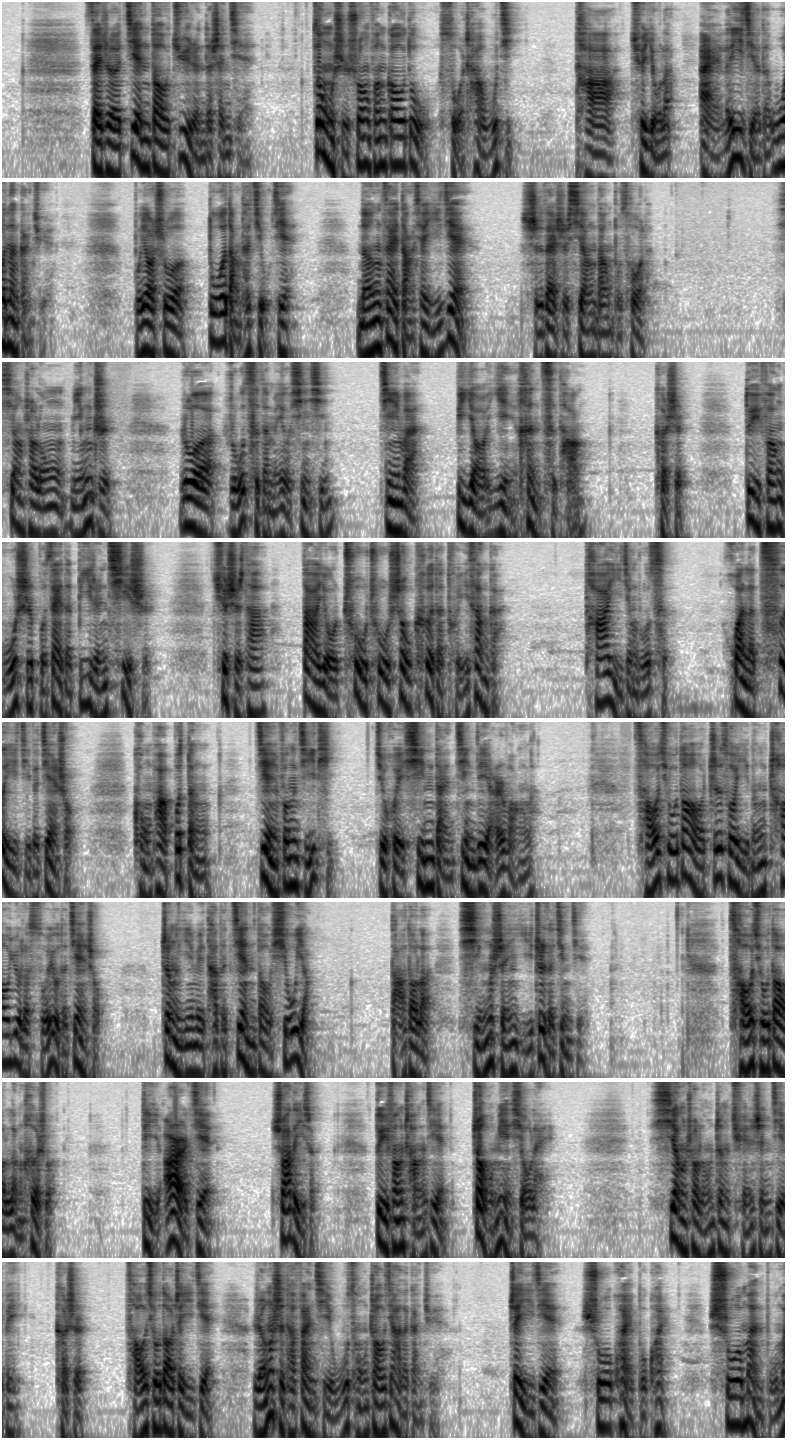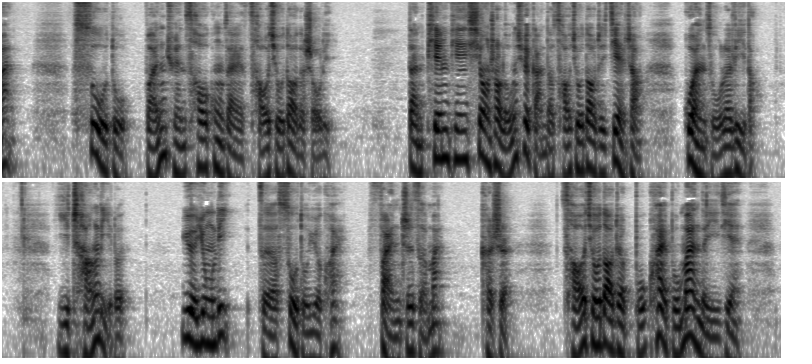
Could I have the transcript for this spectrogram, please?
在这剑道巨人的身前，纵使双方高度所差无几，他却有了矮了一截的窝囊感觉。不要说多挡他九箭，能再挡下一箭，实在是相当不错了。项少龙明知，若如此的没有信心，今晚必要饮恨此堂。可是，对方无时不在的逼人气势，却使他大有处处受克的颓丧感。他已经如此，换了次一级的剑手，恐怕不等剑锋集体，就会心胆尽裂而亡了。曹秋道之所以能超越了所有的剑手，正因为他的剑道修养达到了形神一致的境界。曹秋道冷喝说：“第二剑！”唰的一声，对方长剑照面削来。项少龙正全神戒备，可是曹秋道这一剑仍使他泛起无从招架的感觉。这一剑说快不快。说慢不慢，速度完全操控在曹秋道的手里，但偏偏项少龙却感到曹秋道这剑上灌足了力道。以常理论，越用力则速度越快，反之则慢。可是曹秋道这不快不慢的一剑，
